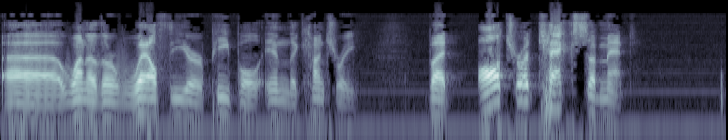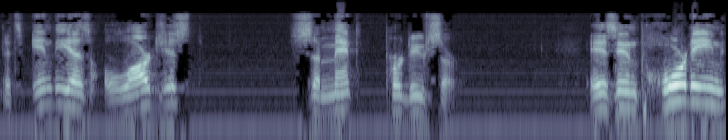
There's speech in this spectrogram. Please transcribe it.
uh, one of the wealthier people in the country. But Ultratech Cement, it's India's largest cement producer is importing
